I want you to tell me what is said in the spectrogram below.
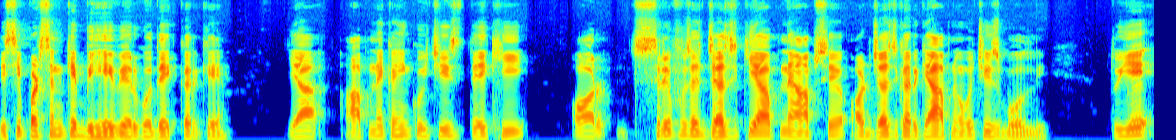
किसी पर्सन के बिहेवियर को देख करके, या आपने कहीं कोई चीज़ देखी और सिर्फ़ उसे जज किया अपने आप से और जज करके आपने वो चीज़ बोल दी तो ये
